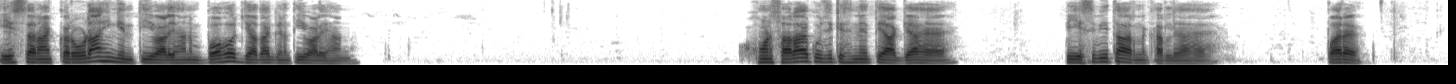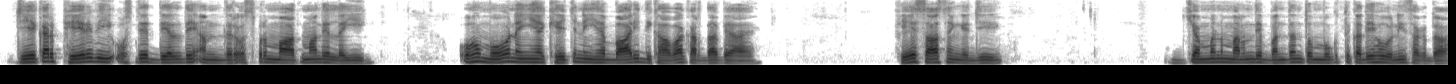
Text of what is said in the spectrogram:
ਇਸ ਤਰ੍ਹਾਂ ਕਰੋੜਾਂ ਹੀ ਗਿਣਤੀ ਵਾਲੇ ਹਨ, ਬਹੁਤ ਜ਼ਿਆਦਾ ਗਿਣਤੀ ਵਾਲੇ ਹਨ। ਹੁਣ ਸਾਰਾ ਕੁਝ ਕਿਸ ਨੇ ਤਿਆਗਿਆ ਹੈ ਭੇਸ ਵੀ ਧਾਰਨ ਕਰ ਲਿਆ ਹੈ। ਪਰ ਜੇਕਰ ਫਿਰ ਵੀ ਉਸ ਦੇ ਦਿਲ ਦੇ ਅੰਦਰ ਉਸ ਪਰਮਾਤਮਾ ਦੇ ਲਈ ਉਹ ਮੋਹ ਨਹੀਂ ਹੈ, ਖਿੱਚ ਨਹੀਂ ਹੈ, ਬਾਹਰੀ ਦਿਖਾਵਾ ਕਰਦਾ ਪਿਆ ਹੈ, ਫੇਰ ਸਾਧ ਸੰਗਤ ਜੀ ਜੰਮਣ ਮਰਨ ਦੇ ਬੰਧਨ ਤੋਂ ਮੁਕਤ ਕਦੇ ਹੋ ਨਹੀਂ ਸਕਦਾ।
